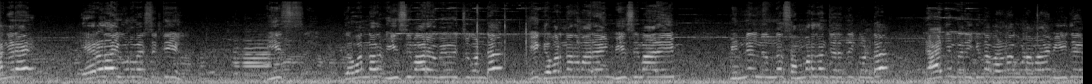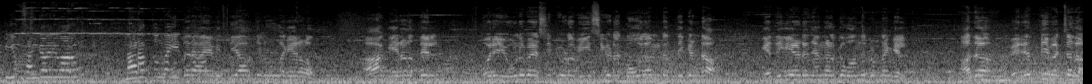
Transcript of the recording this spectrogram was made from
അങ്ങനെ കേരള യൂണിവേഴ്സിറ്റിയിൽ ഈ ഗവർണർ വി സിമാരെ ഉപയോഗിച്ചുകൊണ്ട് ഈ ഗവർണർമാരെയും വി സിമാരെയും പിന്നിൽ നിന്ന് സമ്മർദ്ദം ചെലുത്തിക്കൊണ്ട് രാജ്യം ഭരിക്കുന്ന ഭരണകൂടമായ ബി ജെ പിയും സംഘപരിവാറും നടത്തുന്ന ഇതരായ വിദ്യാർത്ഥികളുള്ള കേരളം. ആ കേരളത്തിൽ ഒരു യൂണിവേഴ്സിറ്റിയുടെ വി സിയുടെ കോലം കത്തിക്കേണ്ട ഗതികേട് ഞങ്ങൾക്ക് വന്നിട്ടുണ്ടെങ്കിൽ അത് വരുത്തി വെച്ചത്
